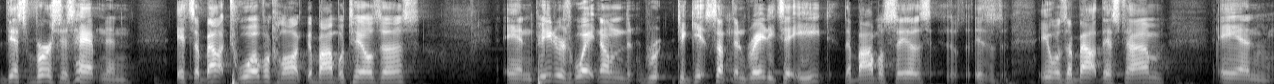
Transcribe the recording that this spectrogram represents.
this verse is happening, it's about 12 o'clock, the Bible tells us. And Peter's waiting on to get something ready to eat. The Bible says it was about this time. And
